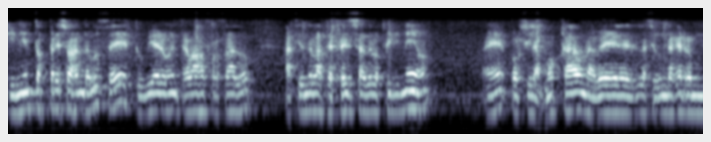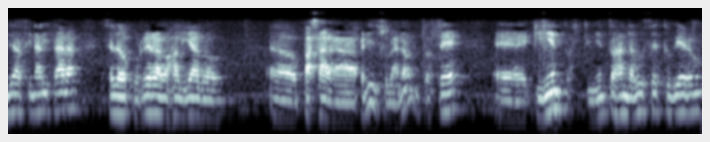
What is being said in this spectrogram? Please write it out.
500 presos andaluces estuvieron en trabajo forzado haciendo las defensas de los Pirineos, ¿eh? por si las moscas, una vez la Segunda Guerra Mundial finalizara, se les ocurriera a los aliados eh, pasar a la península, ¿no? Entonces, 500, eh, 500 andaluces estuvieron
